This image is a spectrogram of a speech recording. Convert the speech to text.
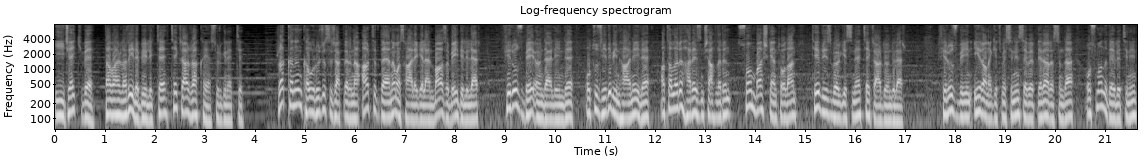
yiyecek ve davarları ile birlikte tekrar Rakka'ya sürgün etti. Rakka'nın kavurucu sıcaklarına artık dayanamaz hale gelen bazı Beydililer, Firuz Bey önderliğinde 37 bin hane ile ataları Harezmşahların son başkenti olan Tebriz bölgesine tekrar döndüler. Firuz Bey'in İran'a gitmesinin sebepleri arasında Osmanlı Devleti'nin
